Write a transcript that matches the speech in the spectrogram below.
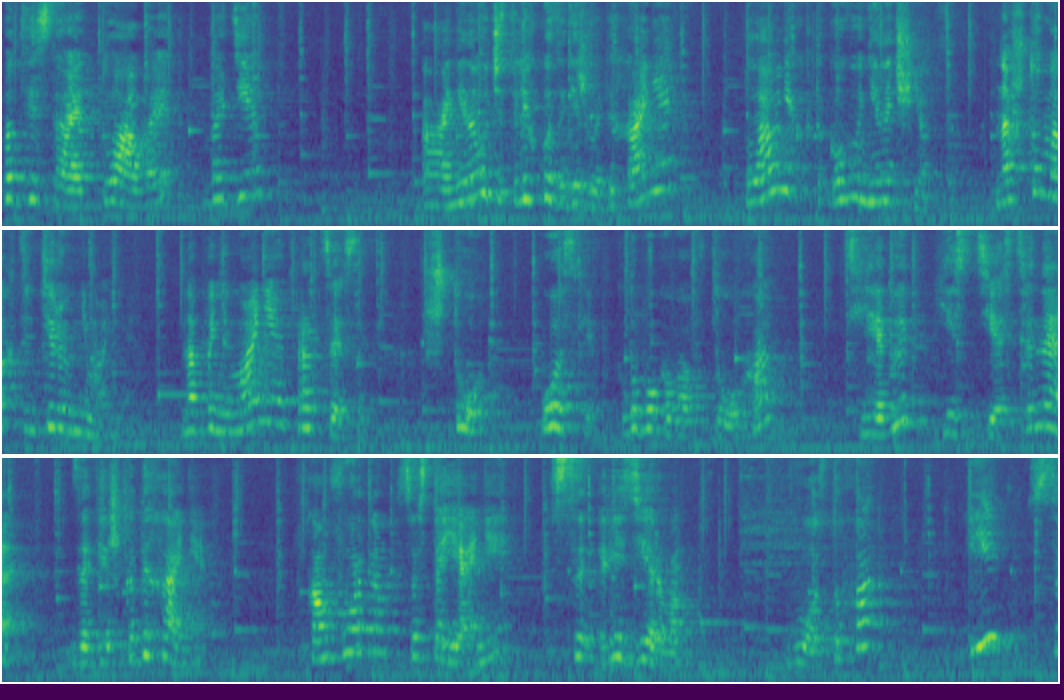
подвисает, плавает в воде, а, не научится легко задерживать дыхание, плавание как такового не начнется. На что мы акцентируем внимание? На понимание процессов, что после глубокого вдоха следует естественная задержка дыхания в комфортном состоянии с резервом воздуха и с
